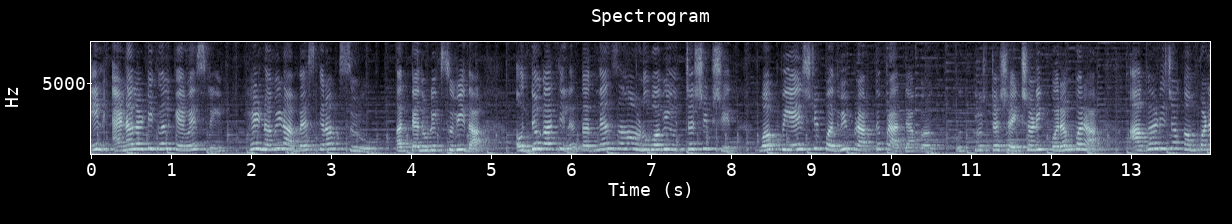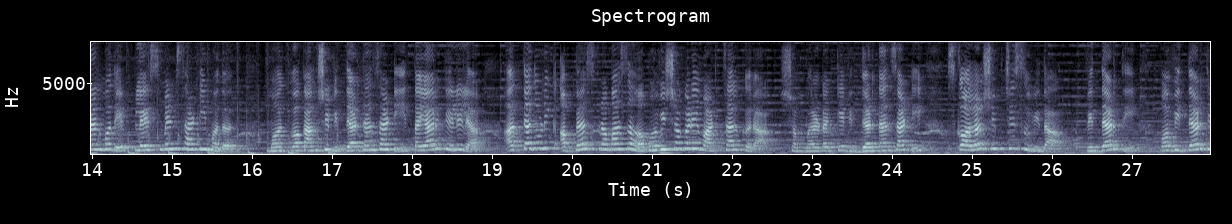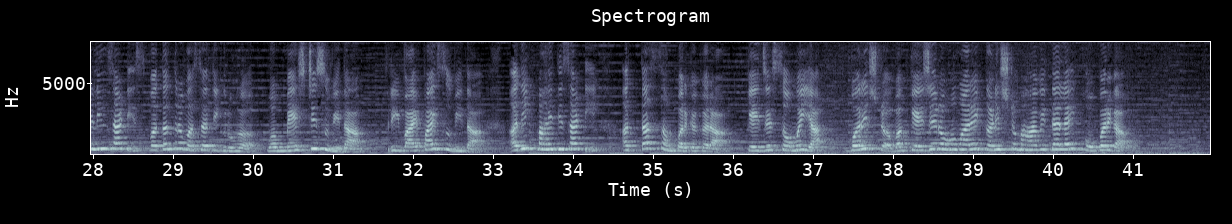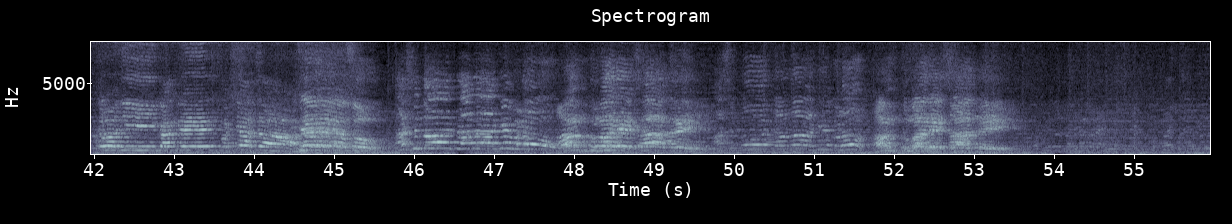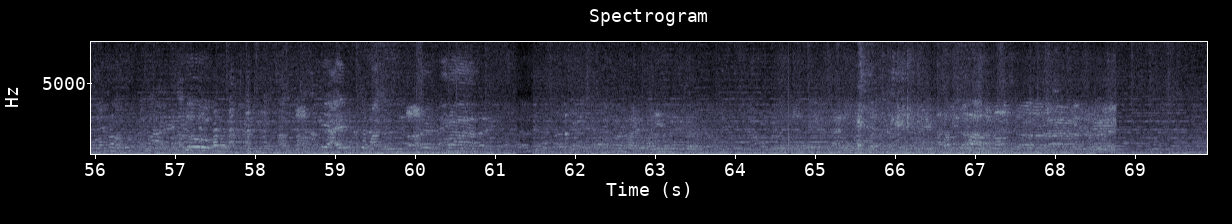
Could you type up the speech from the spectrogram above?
in analytical chemistry हे नवीन अभ्यासक्रम सुरू. अत्याधुनिक सुविधा उद्योगातील तज्ज्ञांसह अनुभवी उच्च शिक्षित व पी एच डी पदवी प्राप्त प्राध्यापक. उत्कृष्ट शैक्षणिक परंपरा आघाडीच्या कंपन्यांमध्ये प्लेसमेंटसाठी मदत. महत्वाकांक्षी विद्यार्थ्यांसाठी तयार केलेल्या अत्याधुनिक अभ्यासक्रमासह भविष्याकडे वाटचाल करा. शंभर टक्के विद्यार्थ्यांसाठी स्कॉलरशिपची सुविधा. विद्यार्थी व विद्यार्थिनींसाठी स्वतंत्र वसतिगृह व मेसची सुविधा. फ्री वायफाय सुविधा. अधिक माहितीसाठी आत्ताच संपर्क करा. के जे सोमय्या वरिष्ठ व के जे रोहमारे कनिष्ठ महाविद्यालय कोपरगाव.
